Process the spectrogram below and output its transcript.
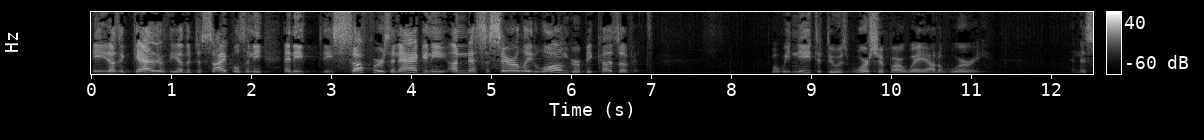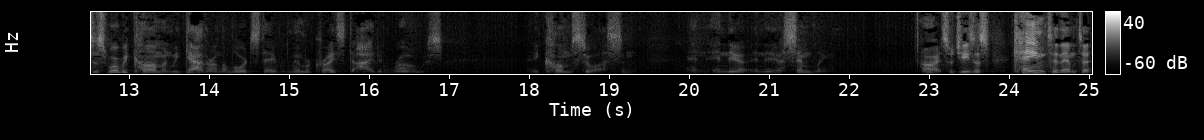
he doesn't gather with the other disciples, and, he, and he, he suffers an agony unnecessarily longer because of it. What we need to do is worship our way out of worry. And this is where we come and we gather on the Lord's Day. Remember, Christ died and rose. And he comes to us in, in, the, in the assembly. All right, so Jesus came to them to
